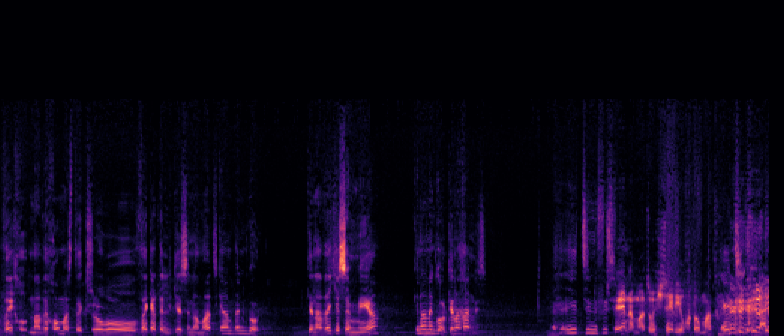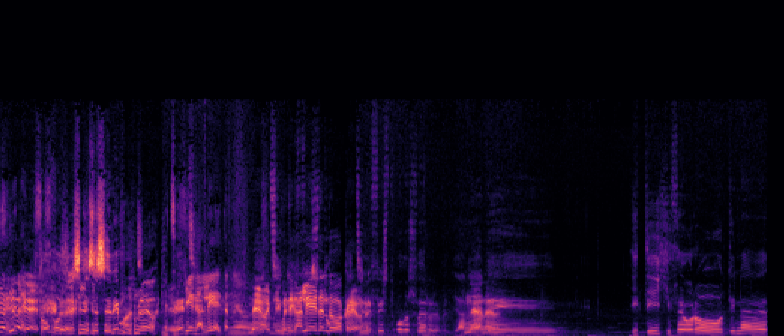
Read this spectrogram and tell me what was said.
δέχω, να δεχόμαστε ξέρω εγώ, 10 τελικές σε ένα ματς και να μην μπαίνει γκολ. Και να δέχεσαι μία και να είναι γκολ και να χάνεις. Έτσι είναι η φύση. Σε ένα ματς, όχι σε 8 ματς. Έτσι. Εντάξει, δεν είναι Το έχω ζήσει και σε σερί ματς. Ναι, οκ. Με Τσεχία Γαλλία ήταν. ε, Ναι, όχι, με τη Γαλλία ήταν το ακραίο. Έτσι είναι η ναι. φύση του ποδοσφαίρου, ρε παιδιά. Ναι, ναι. δηλαδή, η τύχη θεωρώ ότι είναι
